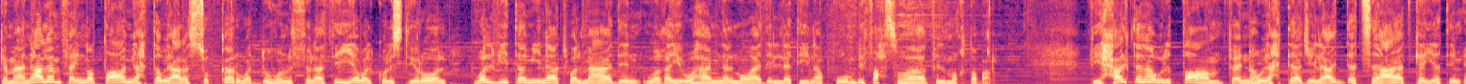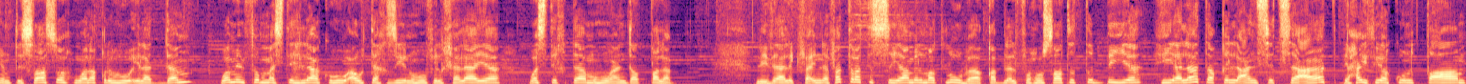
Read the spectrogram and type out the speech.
كما نعلم فإن الطعام يحتوي على السكر والدهون الثلاثية والكوليسترول والفيتامينات والمعادن وغيرها من المواد التي نقوم بفحصها في المختبر. في حال تناول الطعام فإنه يحتاج إلى عدة ساعات كي يتم امتصاصه ونقله إلى الدم ومن ثم استهلاكه أو تخزينه في الخلايا واستخدامه عند الطلب. لذلك فإن فترة الصيام المطلوبة قبل الفحوصات الطبية هي لا تقل عن ست ساعات بحيث يكون الطعام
